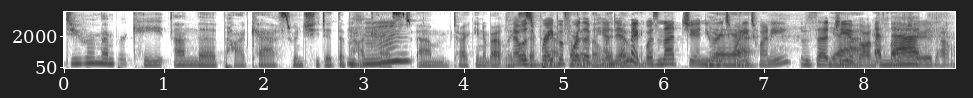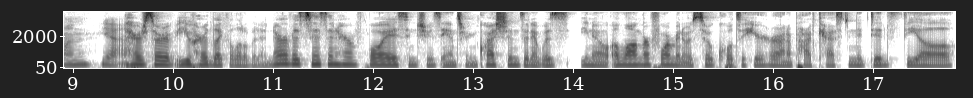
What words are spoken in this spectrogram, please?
do you remember Kate on the podcast when she did the mm-hmm. podcast um, talking about like that was right before the, the pandemic, wasn't that January yeah, 2020? Was that yeah. Giovanna and Fletcher? That, that one, yeah. Her sort of you heard like a little bit of nervousness in her voice, and she was answering questions, and it was you know a longer form, and it was so cool to hear her on a podcast, and it did feel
